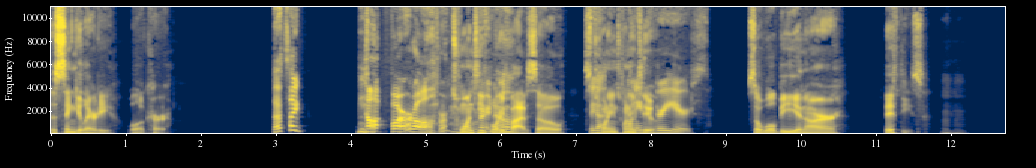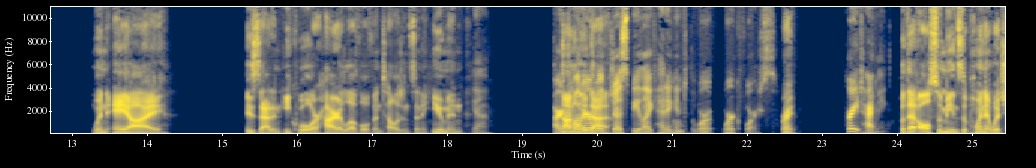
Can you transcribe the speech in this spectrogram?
the singularity will occur. That's like not far at all from right 2045. so it's We got 2022. 23 years. So we'll be in our 50s Mhm. when AI is at an equal or higher level of intelligence than a human. Yeah. Our Not only daughter will that- just be like heading into the work- workforce. Right. Great timing. But that also means the point at which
